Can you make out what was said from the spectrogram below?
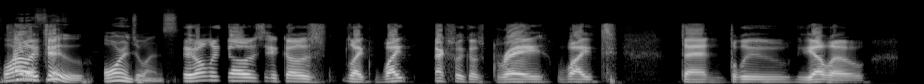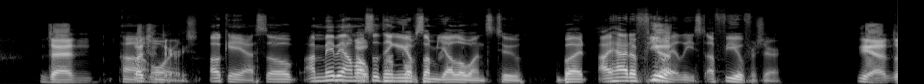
quite Oh, a did. few orange ones. It only goes. It goes like white. Actually, goes gray, white, then blue, yellow, then Uh, Legendary. orange. Okay, yeah. So um, maybe I'm No, also thinking purple. of some yellow ones too. But I had a few Yeah. at least, a few for sure. yeah, the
